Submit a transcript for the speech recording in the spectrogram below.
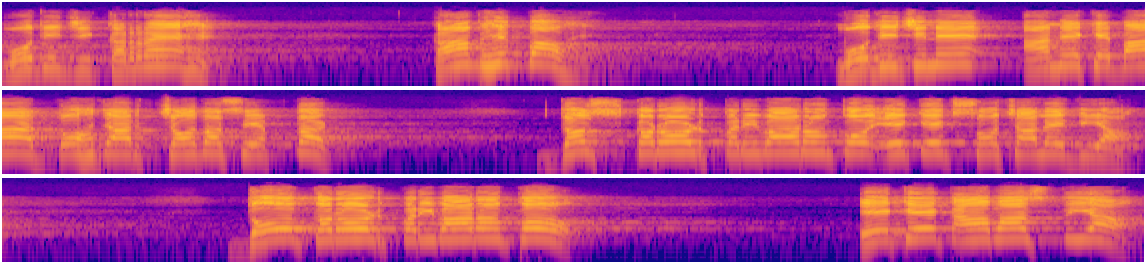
मोदी जी कर रहे हैं। कहाँ भेदभाव है? मोदी जी ने आने के बाद 2014 से अब तक 10 करोड़ परिवारों को एक एक शौचालय दिया। दो करोड़ परिवारों को एक एक आवास दिया।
